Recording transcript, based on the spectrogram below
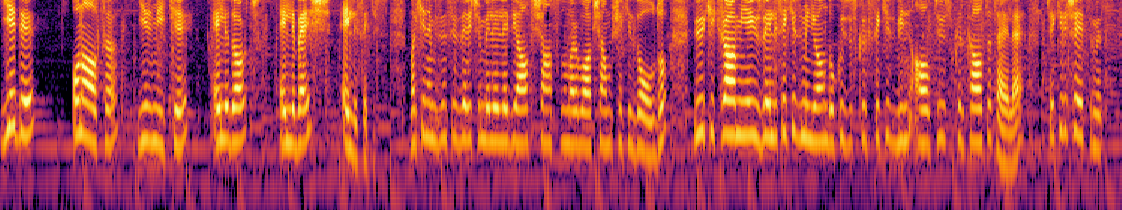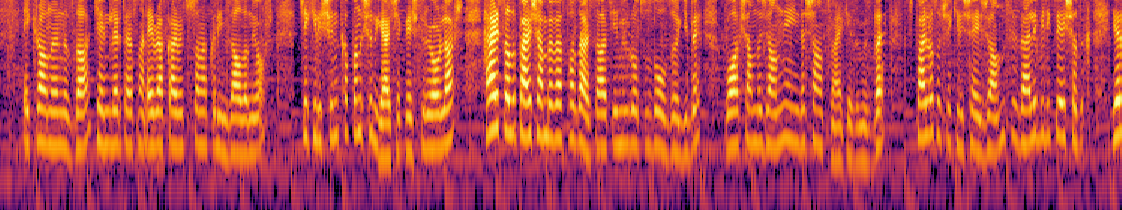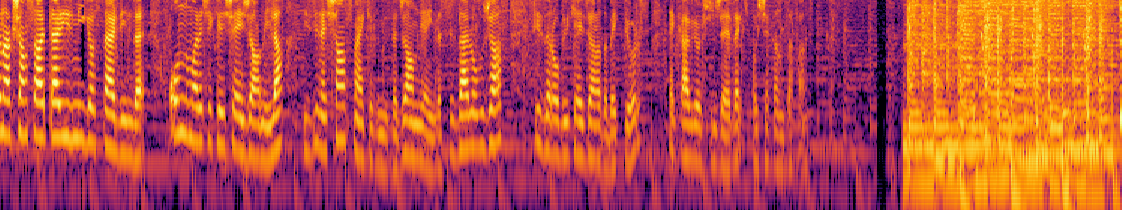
7, 16, 22, 54, 55, 58. Makinemizin sizler için belirlediği 6 şanslı numara bu akşam bu şekilde oldu. Büyük ikramiye 158 milyon 948 bin 646 TL. Çekiliş heyetimiz ekranlarınızda kendileri tarafından evraklar ve tutanaklar imzalanıyor. Çekilişin kapanışını gerçekleştiriyorlar. Her salı, perşembe ve pazar saat 21.30'da olduğu gibi bu akşam da canlı yayında şans merkezimizde Süper Loto çekilişi heyecanını sizlerle birlikte yaşadık. Yarın akşam saatler 20'yi gösterdiğinde 10 numara çekiliş heyecanıyla biz yine şans merkezimizde canlı yayında sizlerle olacağız. Sizleri o büyük heyecana da bekliyoruz. Tekrar görüşünceye dek hoşçakalınız efendim.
